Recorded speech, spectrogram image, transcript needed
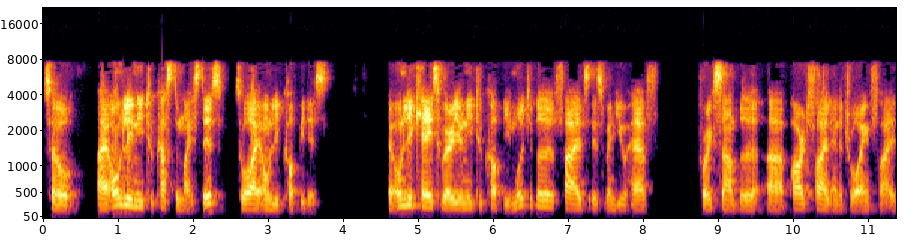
So I only need to customize this. So I only copy this. The only case where you need to copy multiple files is when you have, for example, a part file and a drawing file,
